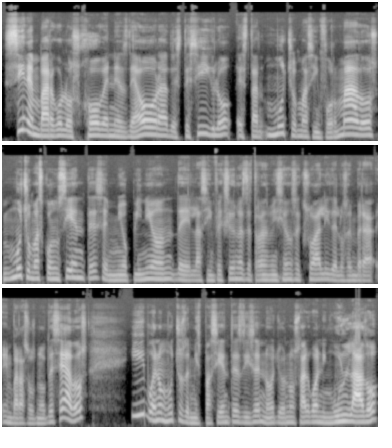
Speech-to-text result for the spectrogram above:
Sin embargo, los jóvenes de ahora, de este siglo, están mucho más informados, mucho más conscientes, en mi opinión, de las infecciones de transmisión sexual y de los embarazos no deseados. Y bueno, muchos de mis pacientes dicen, no, yo no salgo a ningún lado,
